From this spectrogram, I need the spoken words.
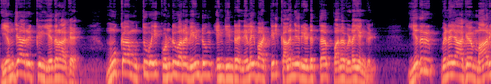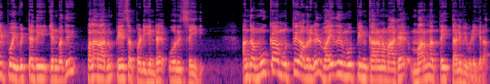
எம்ஜிஆருக்கு எதிராக மு. க. முத்துவை கொண்டு வர வேண்டும் என்கின்ற நிலைப்பாட்டில் கலைஞர் எடுத்த பல விடயங்கள். எதிர்வினையாக மாறிப்போய் விட்டது என்பது பலராலும் பேசப்படுகின்ற ஒரு செய்தி. அந்த மூக்கா முத்து அவர்கள் வயது மூப்பின் காரணமாக மரணத்தை தழுவி விடுகிறார்.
